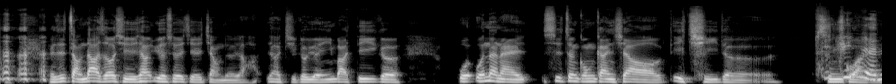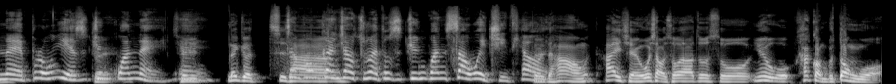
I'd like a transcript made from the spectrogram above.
可是长大之后，其实像月穗姐讲的，要要几个原因吧。第一个，我我奶奶是政工干校一期的是军官人呢、不容易，也是军官呢、所以哎那个是政工干校出来都是军官少尉起跳、对，哎他好像他以前我小时候他就说，因为我他管不动我，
